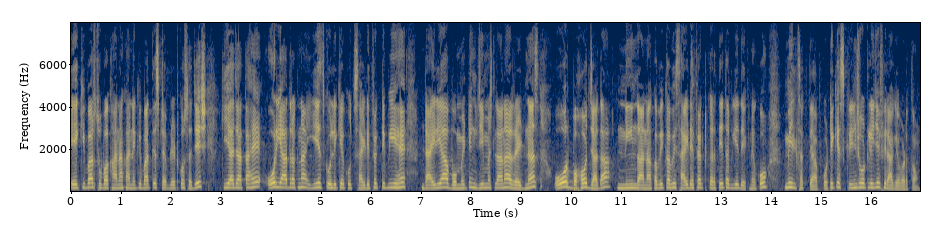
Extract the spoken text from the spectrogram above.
एक ही बार सुबह खाना खाने के बाद इस टेबलेट को सजेस्ट किया जाता है। और याद रखना, ये इस गोली के कुछ साइड इफ़ेक्ट भी है। डायरिया वोमिटिंग जी मचलाना रेडनेस और बहुत ज़्यादा नींद आना। कभी कभी साइड इफ़ेक्ट करती है तब ये देखने को मिल सकते हैं आपको, ठीक है? स्क्रीन लीजिए, फिर आगे बढ़ता हूँ।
